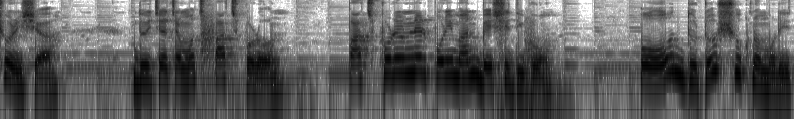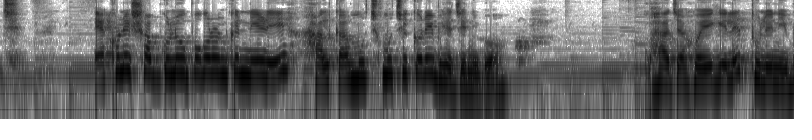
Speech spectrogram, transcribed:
সরিষা। দুই চা চামচ পাঁচফোড়ন পাঁচফোড়নের পরিমাণ বেশি দিব। ও দুটো শুকনো মরিচ। এখন এই সবগুলো উপকরণকে নেড়ে হালকা মুচমুচে করে ভেজে নিব। ভাজা হয়ে গেলে তুলে নিব।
